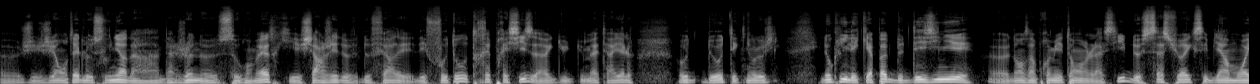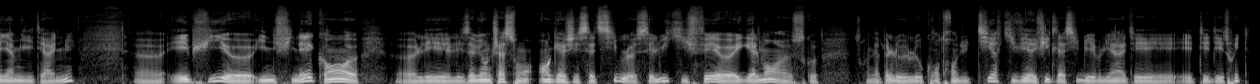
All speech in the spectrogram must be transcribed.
Euh, J'ai en tête le souvenir d'un jeune second maître qui est chargé de, faire des, photos très précises avec du, matériel de haute technologie. Donc lui, il est capable de désigner dans un premier temps la cible, de s'assurer que c'est bien un moyen militaire ennemi. Et puis, in fine, quand les, avions de chasse ont engagé cette cible, c'est lui qui fait également ce qu'on ce qu appelle le, le compte rendu de tir, qui vérifie que la cible bien été, été détruite,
